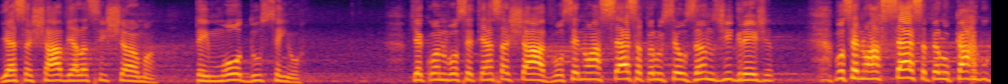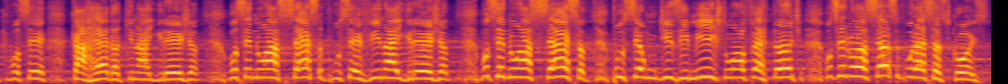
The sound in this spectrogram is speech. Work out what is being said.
E essa chave ela se chama temor do Senhor. Porque quando você tem essa chave, você não acessa pelos seus anos de igreja. Você não acessa pelo cargo que você carrega aqui na igreja. Você não acessa por servir na igreja. Você não acessa por ser um dizimista, um ofertante. Você não acessa por essas coisas.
